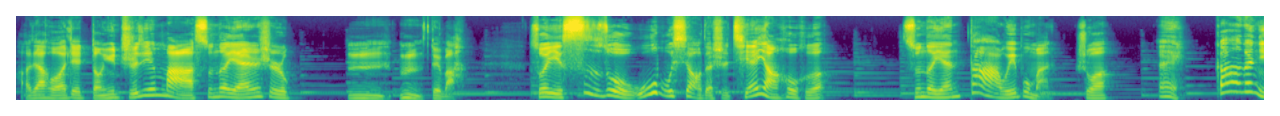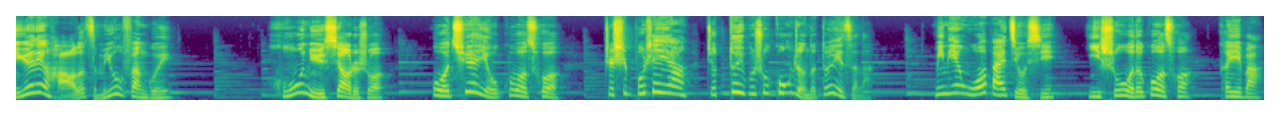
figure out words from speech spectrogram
好家伙，这等于直接骂孙德言是，嗯嗯，对吧？所以四座无不笑的是前仰后合。孙德言大为不满，说：“哎。”刚刚跟你约定好了，怎么又犯规？狐女笑着说：“我确有过错，只是不这样就对不出工整的对子了。明天我摆酒席，以赎我的过错，可以吧？”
